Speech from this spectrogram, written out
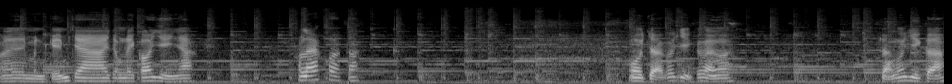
Đây, mình kiểm tra trong đây có gì nha. Nó lát quá ta. Ôi chả có gì các bạn ơi chẳng có gì cả?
